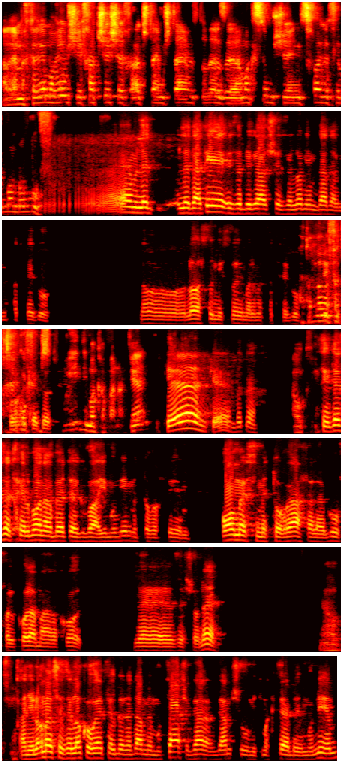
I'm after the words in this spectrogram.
הרי המחקרים מראים ש-1.6, 1.2, 2, אתה יודע, זה המקסימום שנספג החלבון בגוף. לדעתי זה בגלל שזה לא נמדד על מפתחי גוף. לא, לא עשו ניסויים על מפתחי גוף. אתה אומר מפתחי גוף סטרואידים הכוונה, כן? כן, כן, בטח. אוקיי. סינתזת חלבון הרבה יותר גבוהה, אימונים מטורפים, עומס מטורף על הגוף, על כל המערכות, זה, זה שונה. אוקיי. אני לא אומר שזה לא קורה אצל בן אדם ממוצע, שגם שהוא מתמקצע באימונים,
